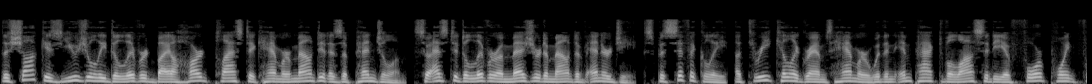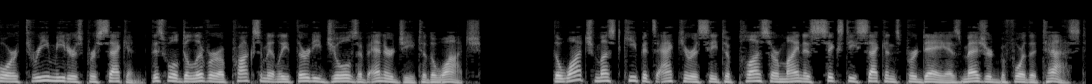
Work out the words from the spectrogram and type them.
The shock is usually delivered by a hard plastic hammer mounted as a pendulum, so as to deliver a measured amount of energy, specifically, a 3 kg hammer with an impact velocity of 4.43 meters per second this will deliver approximately 30 joules of energy to the watch. The watch must keep its accuracy to plus or minus 60 seconds per day as measured before the test.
